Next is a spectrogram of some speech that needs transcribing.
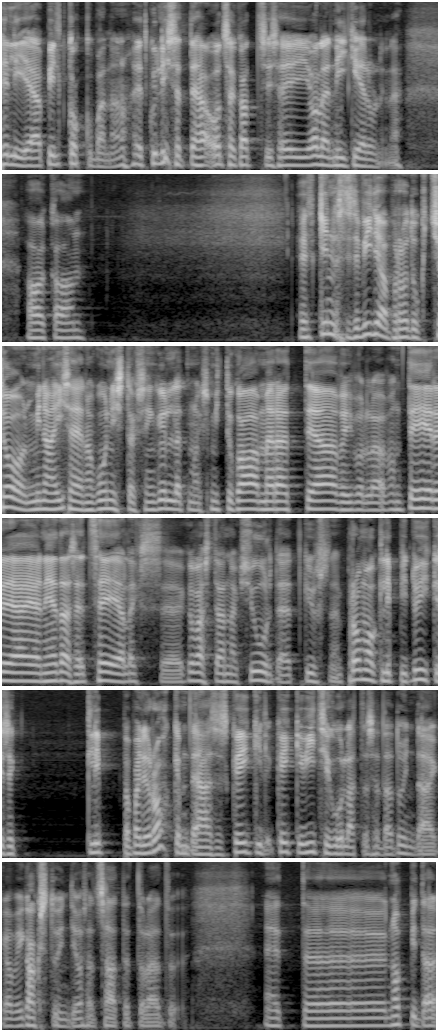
heli ja pilt kokku panna, noh, et kui lihtsalt teha otsekat, siis ei ole nii keeruline, aga et kindlasti see videoproduktsioon, mina ise nagu unistaksin küll, et mul oleks mitu kaamerat ja võib-olla monteerija ja nii edasi, et see oleks, kõvasti annaks juurde, et just need promoklipid, lühikesed klippe palju rohkem teha, sest kõigil, kõik ei viitsi kuulata seda tund aega või kaks tundi, osad saated tulevad. et öö, noppida,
